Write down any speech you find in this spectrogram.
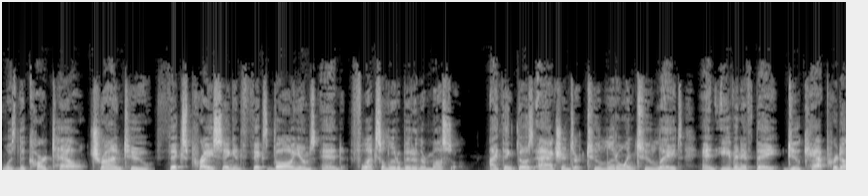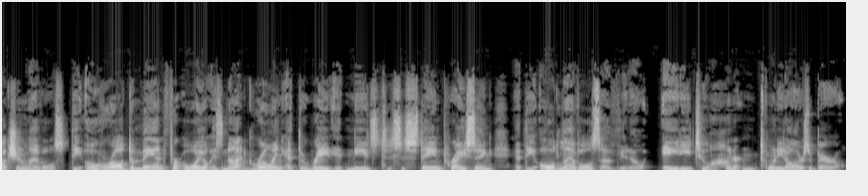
was the cartel trying to fix pricing and fix volumes and flex a little bit of their muscle. I think those actions are too little and too late, and even if they do cap production levels, the overall demand for oil is not growing at the rate it needs to sustain pricing at the old levels of, you know, 80 to $120 a barrel.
